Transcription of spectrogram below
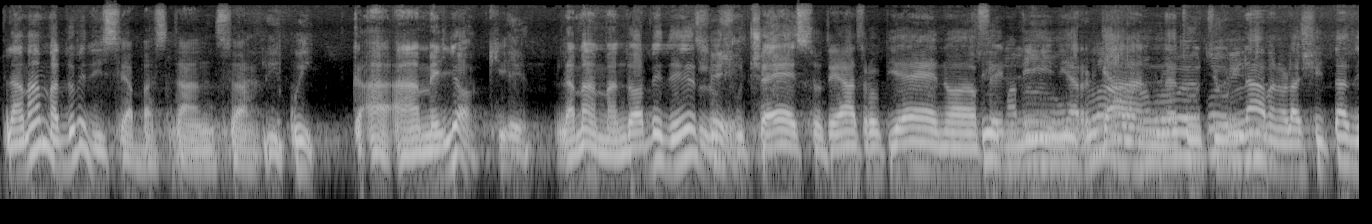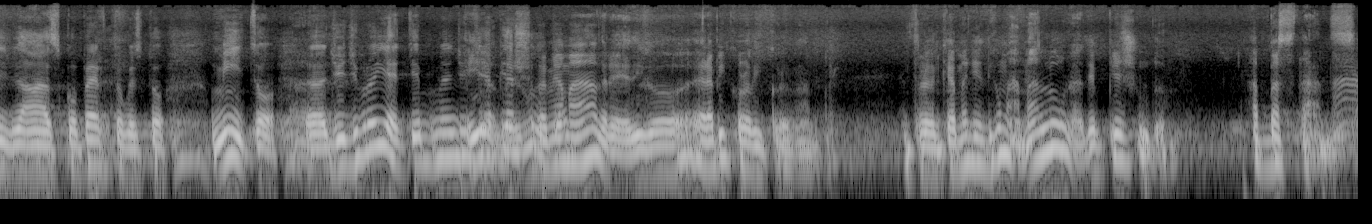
La mamma dove disse abbastanza? Lì, qui. A, a Megliocchi. La mamma andò a vederlo, sì. successo, teatro pieno, sì, Fellini, Argan, tutti urlavano, la città ha scoperto questo mito. Uh, Gigi Proietti, Gigi Io, è piaciuto? mia madre, dico, era piccola piccola mamma. Entra nel camerino e dico, ma, ma allora ti è piaciuto? Abbastanza.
